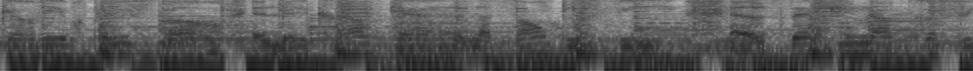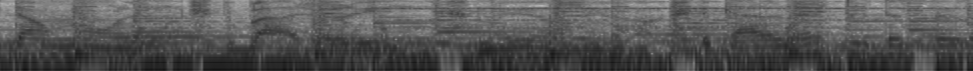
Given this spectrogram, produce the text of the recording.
cœur vibre plus fort. Et les craintes qu'elle a s'amplifient. Elle sait qu'une autre fut dans mon lit. Tout bas, je lui murmure de calmer toutes ses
